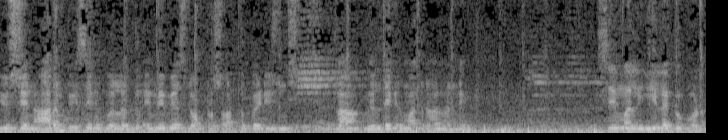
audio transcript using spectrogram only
యూజ్ చేయండి. ఆర్ఎంపీస్ దగ్గరికి వెళ్ళొద్దు. ఎంబీబీఎస్ డాక్టర్స్ ఆర్థోపెడిషన్స్ ఇట్లా వీళ్ళ దగ్గరికి మాత్రం వెళ్ళండి. సేమ్ మళ్ళీ ఈ లెగ్ కూడా.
